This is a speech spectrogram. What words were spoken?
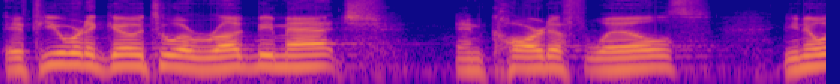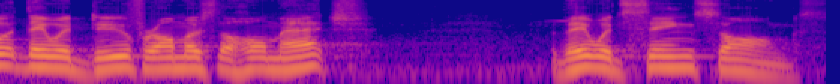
if you were to go to a rugby match in Cardiff, Wales, you know what they would do for almost the whole match? They would sing songs.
